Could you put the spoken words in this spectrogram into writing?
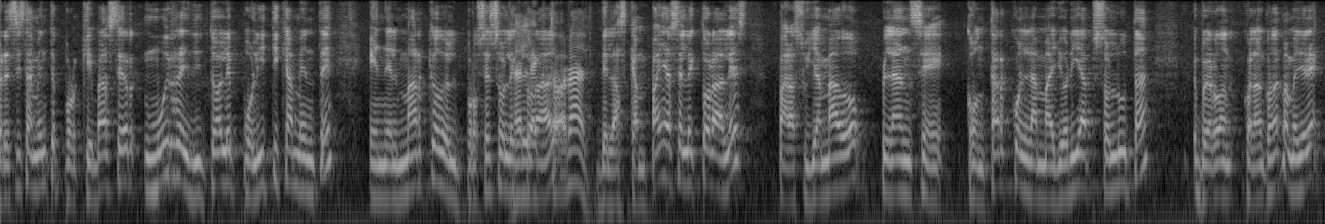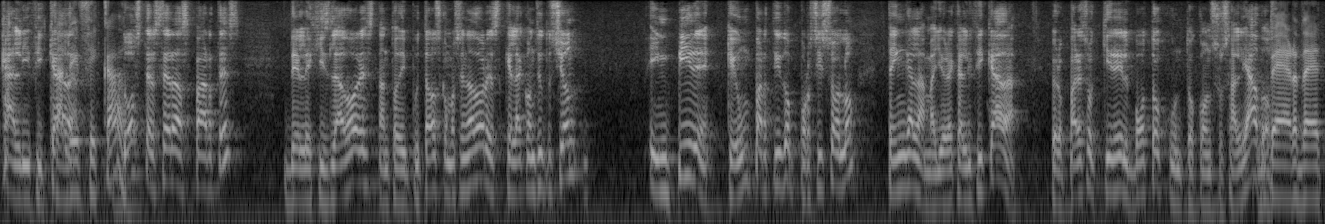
precisamente porque va a ser muy redituable políticamente en el marco del proceso electoral, de las campañas electorales para su llamado plan C, contar con la mayoría absoluta, perdón, con la, con la mayoría calificada, calificada, dos terceras partes de legisladores, tanto diputados como senadores, que la Constitución impide que un partido por sí solo tenga la mayoría calificada. Pero para eso quiere el voto junto con sus aliados. Verde,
